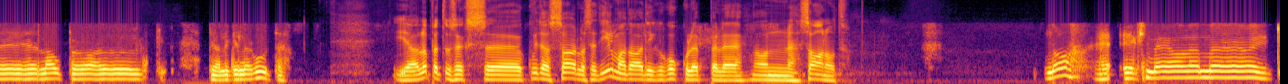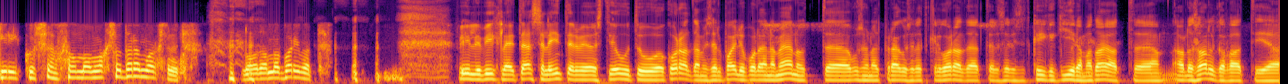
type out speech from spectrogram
äh, laupäeval peale kella kuute ja lõpetuseks, äh, kuidas saarlased ilmataadiga kokkuleppele on saanud? Noh, eks me oleme kirikusse oma maksud ära maksnud, loodame parimat. Villi Pihla, aitäh selle intervjuu eest, jõudu korraldamisel, palju pole enam jäänud, usun, et praegusel hetkel korraldajatel sellised kõige kiiremad ajad äh, alles algavad ja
